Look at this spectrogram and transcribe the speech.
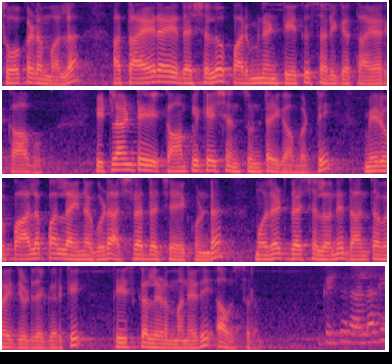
సోకడం వల్ల ఆ తయారయ్యే దశలో పర్మనెంట్ టీత్ సరిగ్గా తయారు కావు. ఇట్లాంటి కాంప్లికేషన్స్ ఉంటాయి కాబట్టి మీరు పాల పళ్ళు అయినా కూడా అశ్రద్ధ చేయకుండా మొదటి దశలోనే దంత వైద్యుడి దగ్గరికి తీసుకెళ్ళడం అనేది అవసరం. ఓకే సార్ అలాగే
